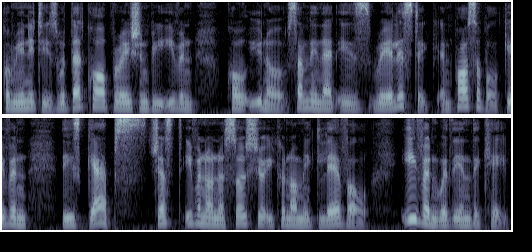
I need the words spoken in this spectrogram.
communities? Would that cooperation be even, co- you know, something that is realistic and possible given these gaps, just even on a socio-economic level, even within the Cape?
